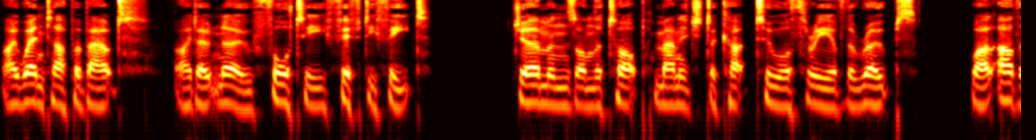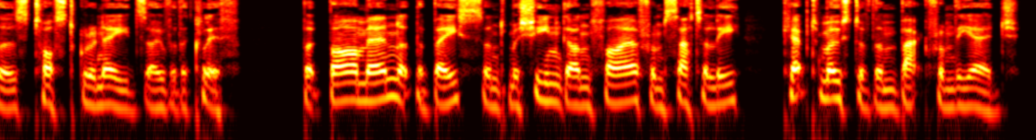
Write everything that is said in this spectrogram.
I went up about, I don't know, forty, fifty feet Germans on the top managed to cut two or three of the ropes, while others tossed grenades over the cliff. But barmen at the base and machine gun fire from Satterlee kept most of them back from the edge.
